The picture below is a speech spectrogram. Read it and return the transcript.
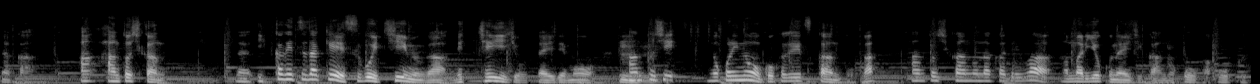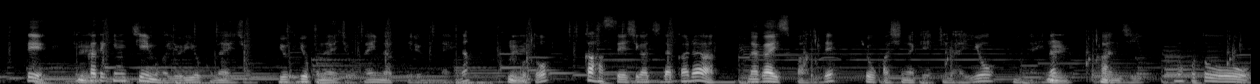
なんか、は半年間、な1ヶ月だけすごいチームがめっちゃいい状態でも、うん半年、残りの5ヶ月間とか、半年間の中ではあんまり良くない時間の方が多くって、結果的にチームがより良くない状よ良くない状態になってるみたいなうん。ことが発生しがちだから、長いスパンで評価しなきゃいけないよみたいなうん。感じのことを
